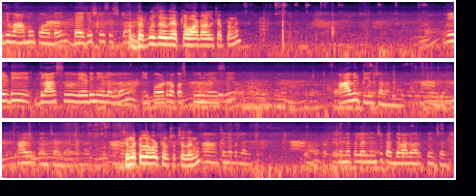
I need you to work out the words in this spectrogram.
ఇది వాము పౌడర్. డైజెస్టివ్ సిస్టమ్. దగ్గు జలుబు ఎట్లా వాడాలి చెప్పండి? వేడి గ్లాసు వేడి నీళ్ళల్లో ఈ పౌడర్ ఒక స్పూన్ వేసి ఆవిరి పీల్చాలన్నమాట. ఆవిరి పీల్చాలి. చిన్నపిల్ల కూడా పిలిచొచ్చదని ఆ, చిన్నపిల్లలకి. చిన్నపిల్లల నుంచి పెద్దవాళ్ళ వరకు పీల్చవచ్చు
